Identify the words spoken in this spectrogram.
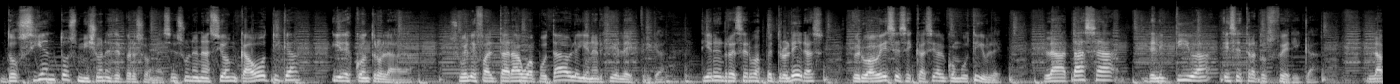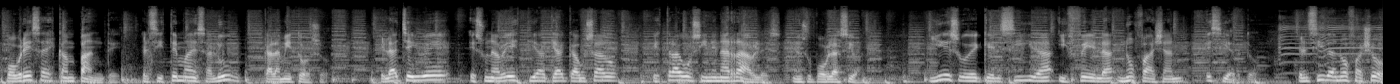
200 millones de personas. Es una nación caótica y descontrolada. Suele faltar agua potable y energía eléctrica. Tienen reservas petroleras, pero a veces escasea el combustible. La tasa delictiva es estratosférica. La pobreza es campante. El sistema de salud calamitoso. El HIV es una bestia que ha causado estragos inenarrables en su población. Y eso de que el SIDA y Fela no fallan es cierto. El SIDA no falló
